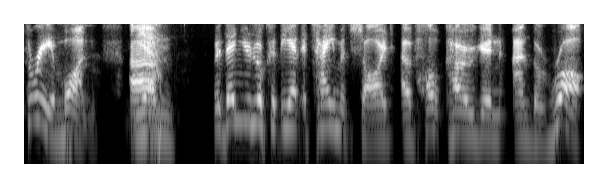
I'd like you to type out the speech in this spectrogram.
three and one. Um, yeah. But then you look at the entertainment side of Hulk Hogan and The Rock.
